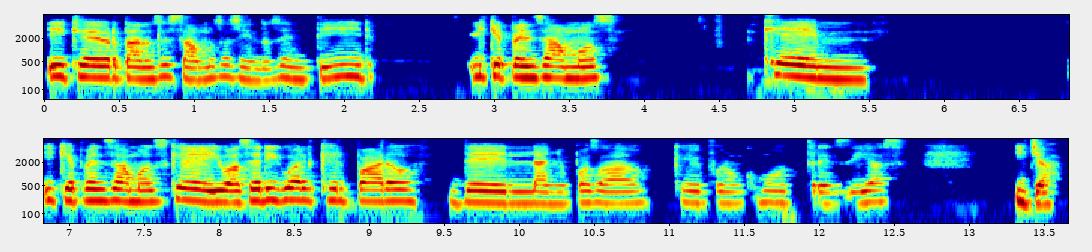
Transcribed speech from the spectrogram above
y que de verdad nos estábamos haciendo sentir y que pensamos que y que pensamos que iba a ser igual que el paro del año pasado, que fueron como tres días y ya,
